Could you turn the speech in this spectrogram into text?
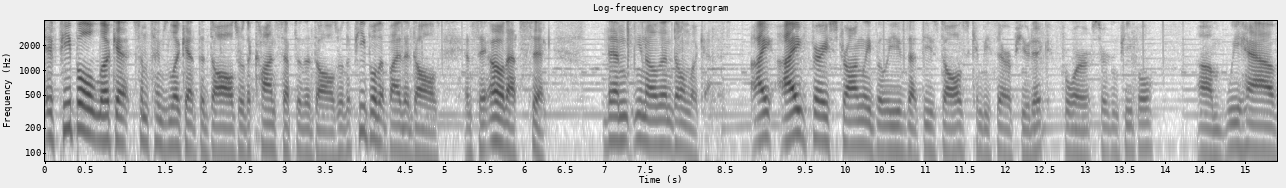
if people look at sometimes look at the dolls or the concept of the dolls or the people that buy the dolls and say, "Oh, that's sick," then you know, then don't look at it. I, I very strongly believe that these dolls can be therapeutic for certain people. Um, we have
